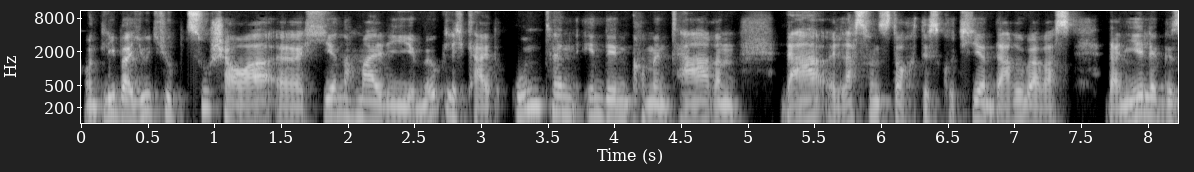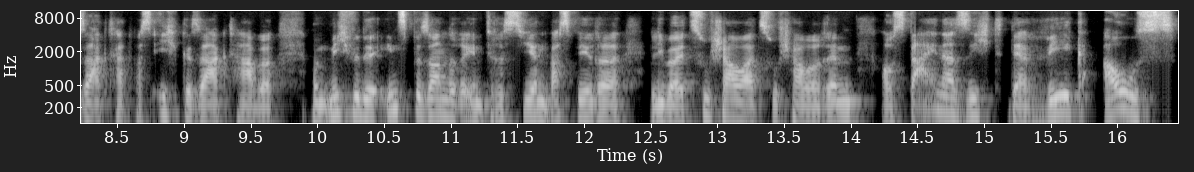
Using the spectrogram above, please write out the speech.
Und lieber YouTube-Zuschauer, äh, hier nochmal die Möglichkeit, unten in den Kommentaren. Da lasst uns doch diskutieren darüber, was Daniele gesagt hat, was ich gesagt habe. Und mich würde insbesondere interessieren, was wäre, lieber Zuschauer, Zuschauerin, aus deiner Sicht der Weg aus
